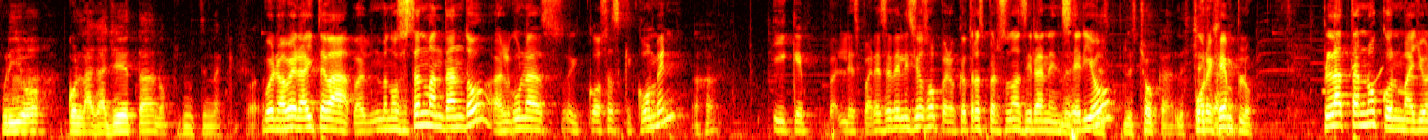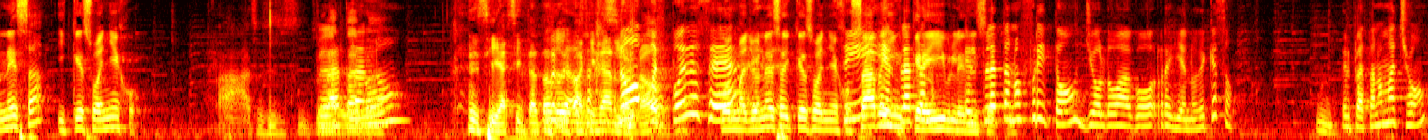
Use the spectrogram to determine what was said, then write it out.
frío, con la galleta, ¿no? Pues no tiene nada que... Bueno, a ver, ahí te va. Nos están mandando algunas eh, cosas que comen. Ajá. y que les parece delicioso, pero que otras personas dirán, ¿en Les- serio? Les, les choca, les Por checa. ejemplo, plátano con mayonesa y queso añejo. Ah, eso sí. sí, sí. Plátano. sí, así tratando de imaginarlo, No, ¿no? pues puede ser. Con mayonesa y queso añejo. Sí, Sabe el plátano- increíble. el dice. plátano frito yo lo hago relleno de queso. El plátano macho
